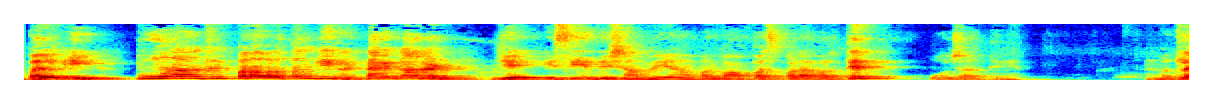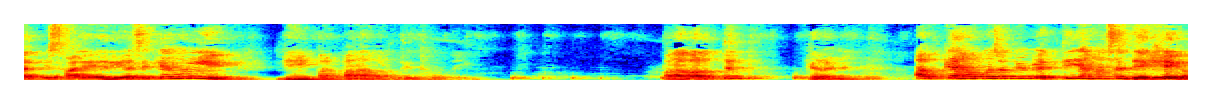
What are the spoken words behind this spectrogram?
बल्कि पूर्ण आंतरिक परावर्तन की घटना के कारण ये इसी दिशा में यहाँ पर वापस परावर्तित हो जाती है। मतलब इस वाले एरिया से क्या हुई है? यहीं पर परावर्तित हो गई। परावर्तित किरणें। अब क्या होगा जब ये व्यक्ति यहाँ से देखेगा?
